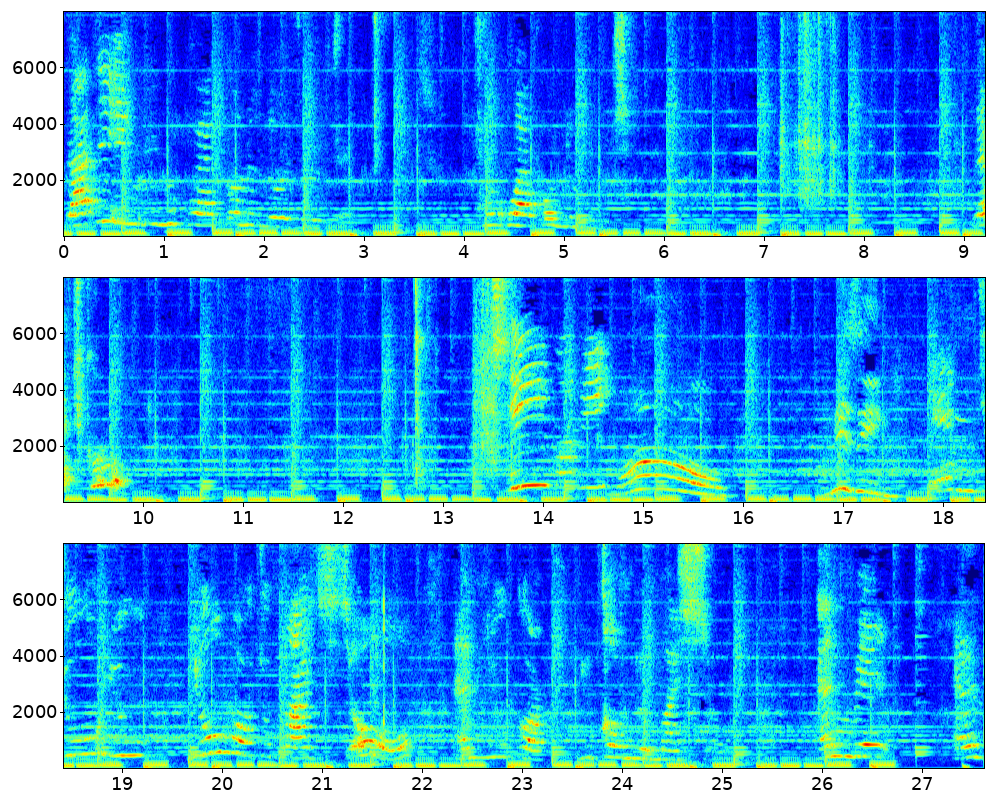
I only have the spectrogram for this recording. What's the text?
Daddy, you on the. You on the. Let's go. Amazing! And you, you, you go to my show, and you come, you come to my show, and we, and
